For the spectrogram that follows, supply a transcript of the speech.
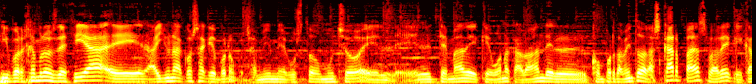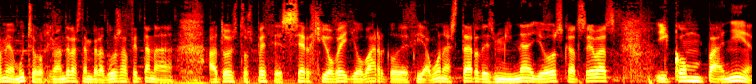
y por ejemplo, nos decía, eh, hay una cosa que, bueno, pues a mí me gustó mucho el, tema de que, bueno, que hablaban del comportamiento de las carpas, ¿vale? Que cambia mucho, lógicamente las temperaturas afectan a, a todos estos peces. Sergio Bello Barco decía, buenas tardes, Minayo, Oscar Sebas y compañía.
